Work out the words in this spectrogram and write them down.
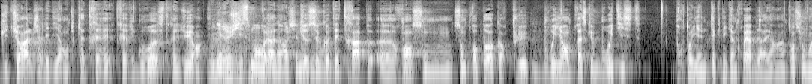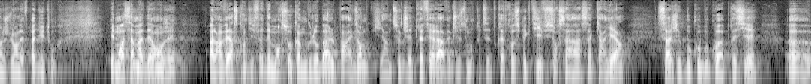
gutturale, j'allais dire, en tout cas très, très rigoureuse, très dure. Les rugissements en Voilà, général chez que ce côté trap euh, rend son, son propos encore plus bruyant, presque bruitiste. Pourtant, il y a une technique incroyable derrière. hein. Attention, hein, je lui enlève pas du tout. Et moi, ça m'a dérangé. À l'inverse, quand il fait des morceaux comme Global, par exemple, qui est un de ceux que j'ai préféré, avec justement toute cette rétrospective sur sa, sa carrière, ça, j'ai beaucoup, beaucoup apprécié. Euh,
